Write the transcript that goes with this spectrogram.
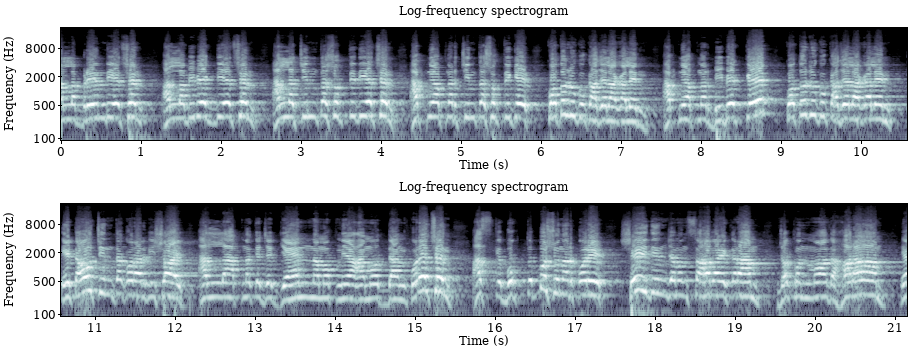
আল্লাহ ব্রেন দিয়েছেন, আল্লাহ বিবেক দিয়েছেন, আল্লাহ চিন্তা শক্তি দিয়েছেন। আপনি আপনার চিন্তা শক্তিকে কতটুকু কাজে লাগালেন? আপনি আপনার বিবেককে কতটুকু কাজে লাগালেন? এটাও চিন্তা করার বিষয়। আল্লাহ আপনাকে যে জ্ঞান নামক নিয়ে আমোদ দান করেছেন আজকে বক্তব্য শোনার পরে সেই দিন যেমন সাহাবায়করাম যখন মদ হারাম এ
